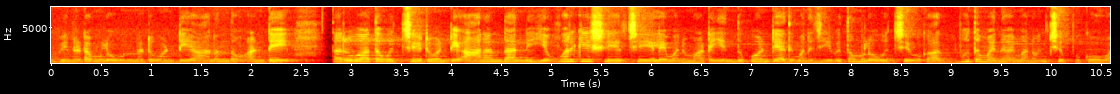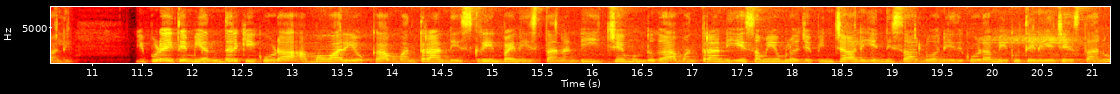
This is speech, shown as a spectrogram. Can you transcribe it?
వినటంలో ఉన్నటువంటి ఆనందం అంటే తరువాత వచ్చేటువంటి ఆనందాన్ని ఎవ్వరికీ షేర్ చేయలేమన్నమాట. ఎందుకు అంటే అది మన జీవితంలో వచ్చే ఒక అద్భుతమైన మనం చెప్పుకోవాలి. ఇప్పుడైతే మీ అందరికీ కూడా అమ్మవారి యొక్క మంత్రాన్ని స్క్రీన్ పైన ఇస్తానండి. ఇచ్చే ముందుగా ఆ మంత్రాన్ని ఏ సమయంలో జపించాలి ఎన్నిసార్లు అనేది కూడా మీకు తెలియజేస్తాను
